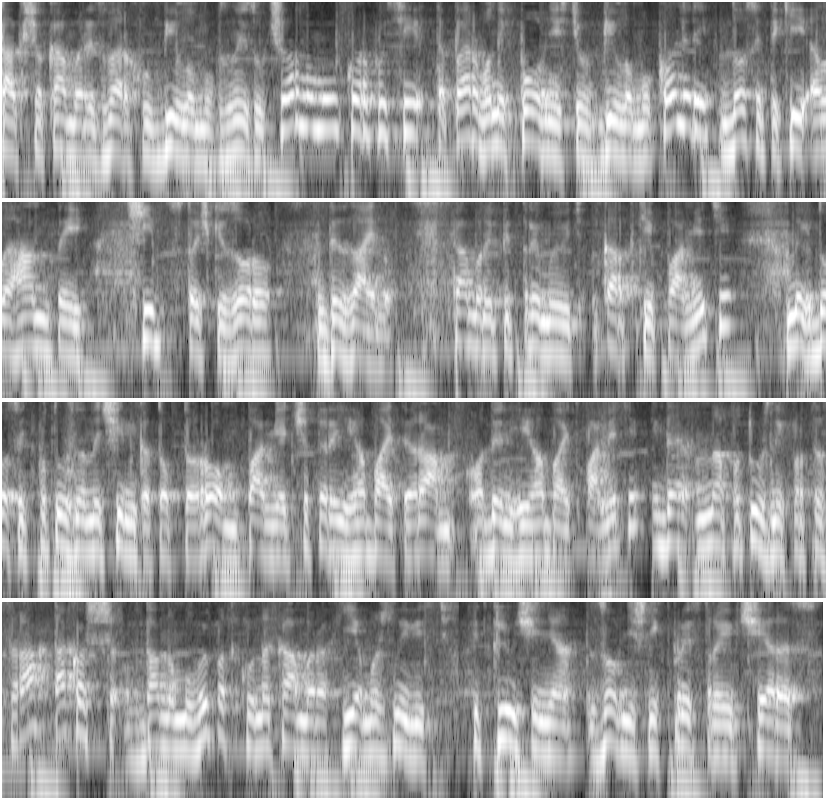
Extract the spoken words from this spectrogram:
так, що камери зверху в білому, знизу в чорному корпусі. Тепер вони повністю в білому кольорі. Досить такий елегантний хід з точки зору дизайну. Камери підтримують картки пам'яті. В них досить потужна начинка, тобто ROM пам'ять 4 ГБ, RAM 1 ГБ пам'яті. Йде на потужних процесорах. Також в даному випадку на камерах є можливість підключення зовнішніх пристроїв через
